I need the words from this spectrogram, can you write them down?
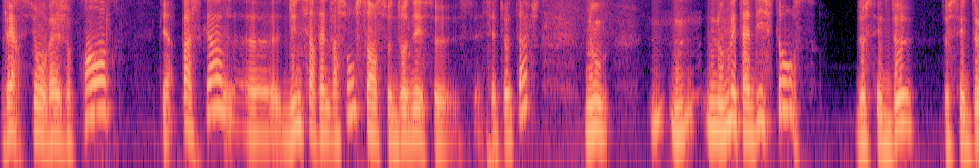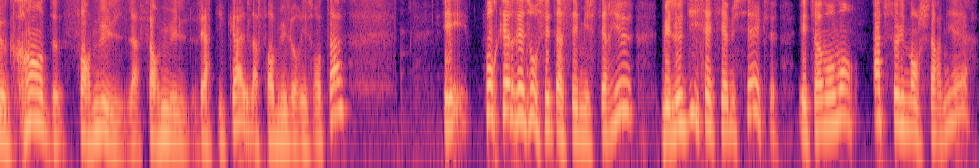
version vais-je prendre? Bien, Pascal, euh, d'une certaine façon, sans se donner ce, cette tâche, nous, nous met à distance de ces deux de ces deux grandes formules, la formule verticale, la formule horizontale. Et pour quelle raison c'est assez mystérieux, mais le XVIIe siècle est un moment absolument charnière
